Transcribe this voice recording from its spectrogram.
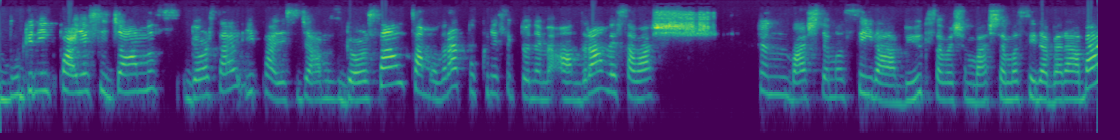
bugün ilk paylaşacağımız görsel, ilk paylaşacağımız görsel tam olarak bu klasik dönemi andıran ve savaşın başlamasıyla, büyük savaşın başlamasıyla beraber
